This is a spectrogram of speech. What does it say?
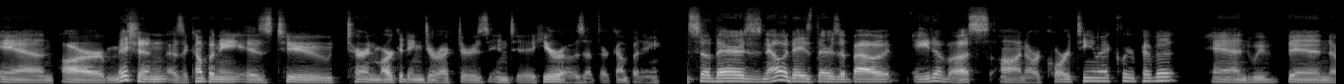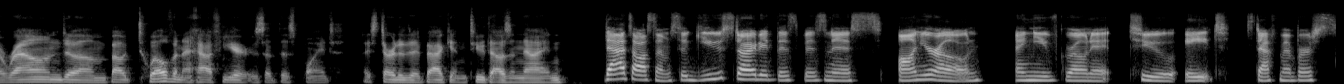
And our mission as a company is to turn marketing directors into heroes at their company. So there's nowadays there's about eight of us on our core team at Clear Pivot. And we've been around um, about 12 and a half years at this point. I started it back in 2009. That's awesome. So you started this business on your own and you've grown it to eight staff members.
